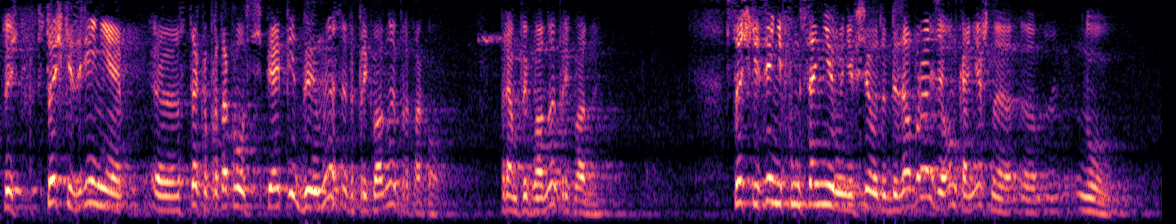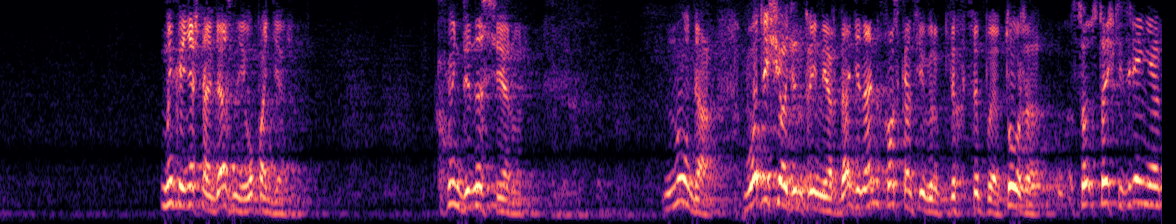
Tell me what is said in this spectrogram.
То есть с точки зрения э, стека протоколов TCP/IP, DNS это прикладной протокол. Прям прикладной-прикладной. С точки зрения функционирования всего этого безобразия, он, конечно, э, ну, мы, конечно, обязаны его поддерживать. Какой-нибудь DNS-сервер. Ну да. Вот еще один пример, да, Dynamic Host Configure DHCP, тоже с, точки зрения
